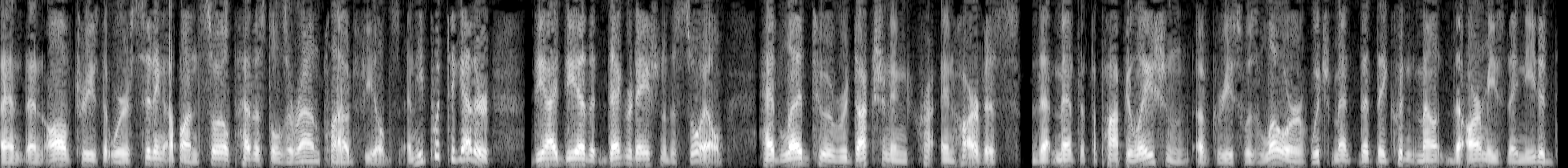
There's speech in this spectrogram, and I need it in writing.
and, and olive trees that were sitting up on soil pedestals around plowed fields. And he put together the idea that degradation of the soil had led to a reduction in, in harvests that meant that the population of Greece was lower, which meant that they couldn't mount the armies they needed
